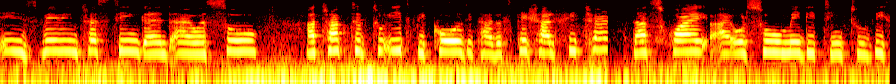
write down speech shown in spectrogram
is very interesting, and I was so attracted to it because it has a special feature. That's why I also made it into this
